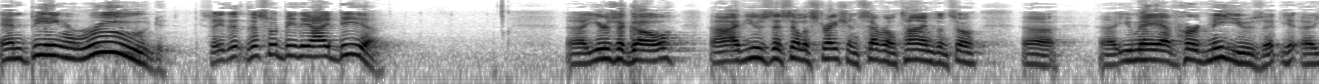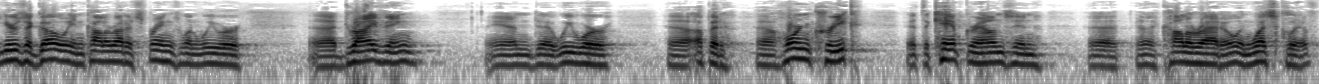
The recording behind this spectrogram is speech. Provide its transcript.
and being rude. See, th- this would be the idea. Uh, years ago, uh, I've used this illustration several times, and so uh, uh, you may have heard me use it uh, years ago in Colorado Springs when we were uh, driving and we were up at Horn Creek at the campgrounds in Colorado in Westcliffe.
